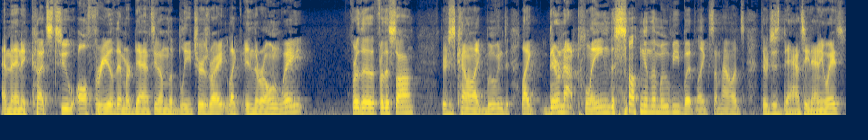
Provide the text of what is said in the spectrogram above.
and then it cuts to all three of them are dancing on the bleachers, right? Like in their own way for the for the song. They're just kind of like moving to like they're not playing the song in the movie, but like somehow it's they're just dancing anyways.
